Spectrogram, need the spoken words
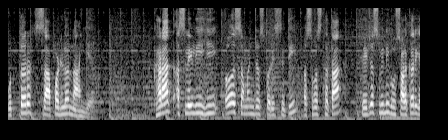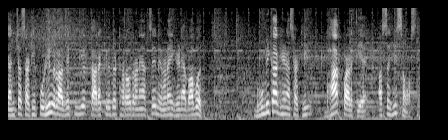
उत्तर सापडलं नाही आहे घरात असलेली ही असमंजस परिस्थिती अस्वस्थता तेजस्विनी घोसाळकर यांच्यासाठी पुढील राजकीय कारकीर्द ठरवण्याचे निर्णय घेण्याबाबत भूमिका घेण्यासाठी भाग पाडतीये असंही समजतं.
